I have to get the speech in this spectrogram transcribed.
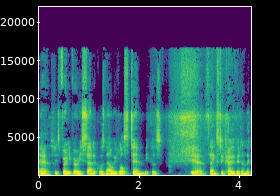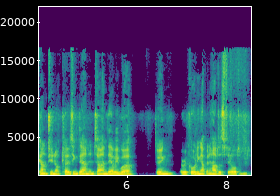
Yes. it's very very sad. Of course, now we've lost Tim because Yeah. thanks to COVID and the country not closing down in time, there we were doing a recording up in Huddersfield, and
